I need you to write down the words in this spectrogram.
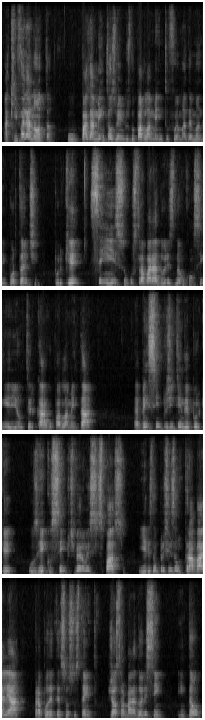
Aqui vale a nota. O pagamento aos membros do parlamento foi uma demanda importante porque sem isso os trabalhadores não conseguiriam ter cargo parlamentar. É bem simples de entender por quê. Os ricos sempre tiveram esse espaço e eles não precisam trabalhar para poder ter seu sustento. Já os trabalhadores sim. Então,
